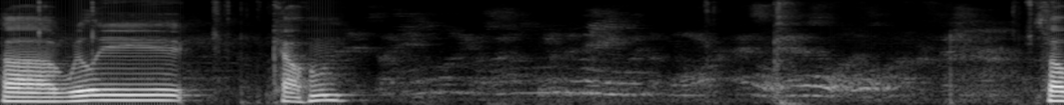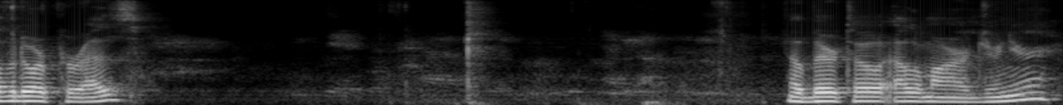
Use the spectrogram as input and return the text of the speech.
Uh, Willie Calhoun. Salvador Perez. Alberto Alomar Jr.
